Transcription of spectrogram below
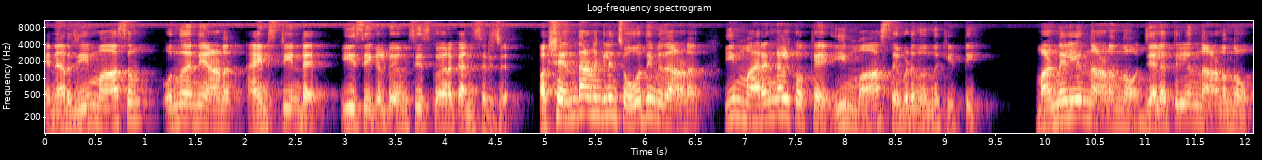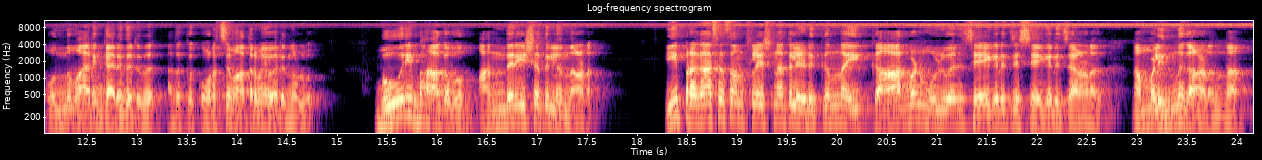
എനർജിയും മാസും ഒന്ന് തന്നെയാണ് ഐൻസ്റ്റീന്റെ ഈ equal to M C square ഒക്കെ അനുസരിച്ച്. പക്ഷെ എന്താണെങ്കിലും ചോദ്യം ഇതാണ് ഈ മരങ്ങൾക്കൊക്കെ ഈ മാസ് എവിടെ നിന്ന് കിട്ടി? മണ്ണിൽ നിന്നാണെന്നോ ജലത്തിൽ നിന്നാണെന്നോ ഒന്നും ആരും കരുതരുത്. അതൊക്കെ കുറച്ച് മാത്രമേ വരുന്നുള്ളൂ. ഭൂരിഭാഗവും അന്തരീക്ഷത്തിൽ നിന്നാണ്. ഈ പ്രകാശ സംശ്ലേഷണത്തിൽ എടുക്കുന്ന ഈ കാർബൺ മുഴുവൻ ശേഖരിച്ച് ശേഖരിച്ചാണ് നമ്മൾ ഇന്ന് കാണുന്ന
